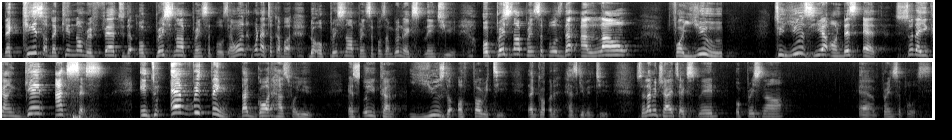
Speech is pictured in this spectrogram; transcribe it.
The keys of the kingdom refer to the operational principles. And when, when I talk about the operational principles, I'm going to explain to you. Operational principles that allow for you to use here on this earth so that you can gain access into everything that God has for you. And so you can use the authority that God has given to you. So let me try to explain operational uh, principles.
